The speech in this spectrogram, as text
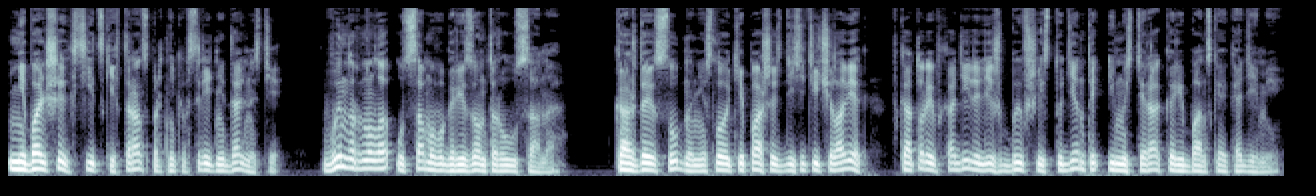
небольших ситских транспортников средней дальности, вынырнула у самого горизонта Руусана. Каждое судно несло экипаж из десяти человек, в который входили лишь бывшие студенты и мастера Карибанской академии.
